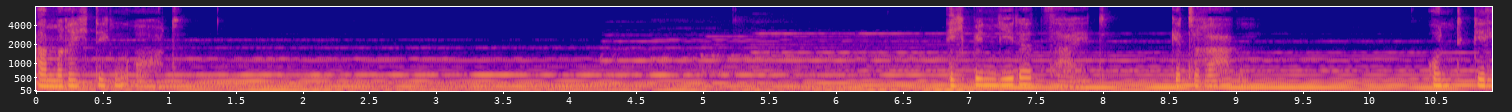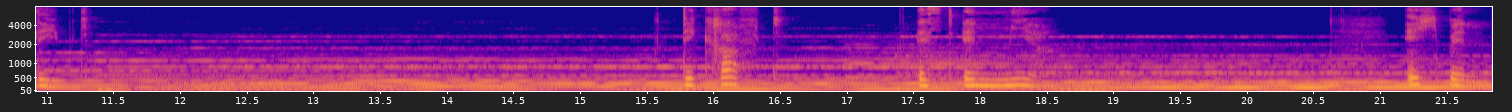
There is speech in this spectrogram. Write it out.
am richtigen Ort. Ich bin jederzeit getragen und geliebt. Die Kraft ist in mir. Ich bin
